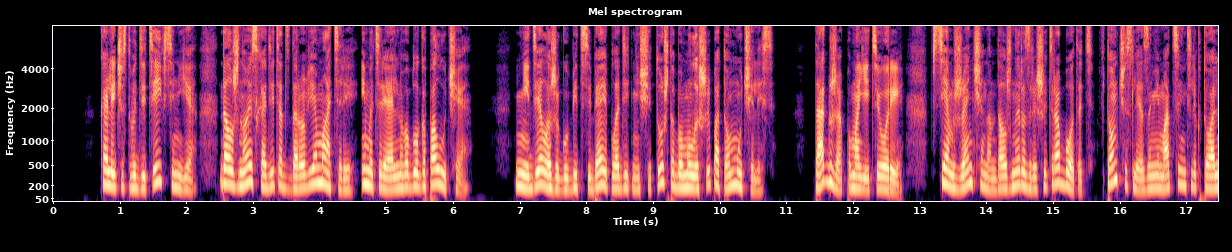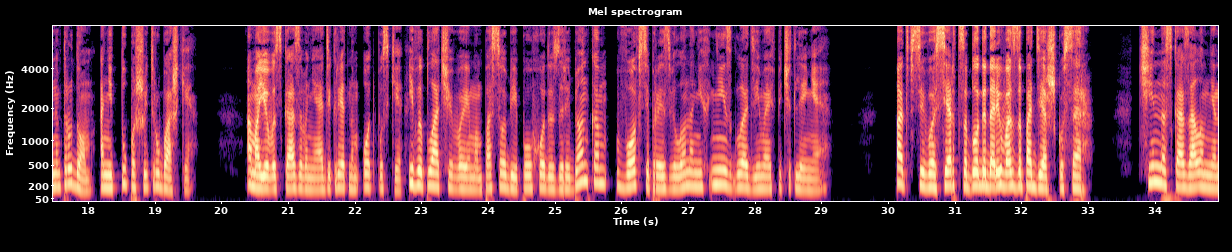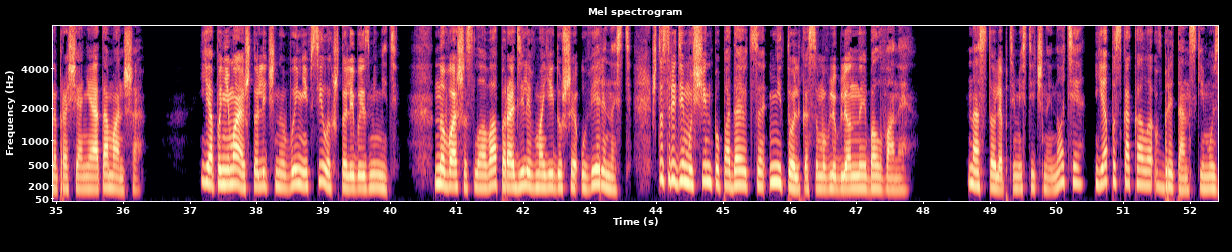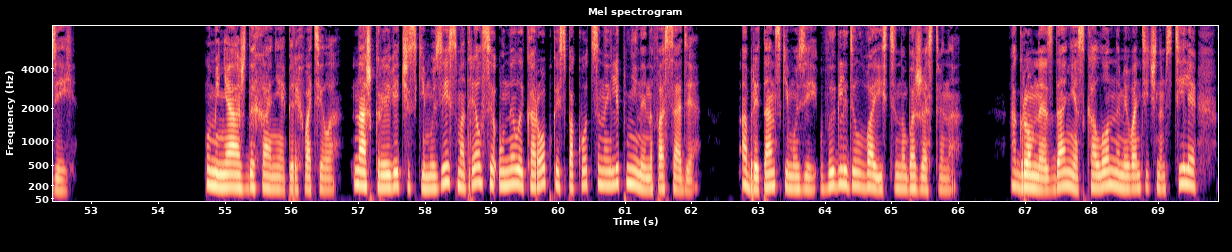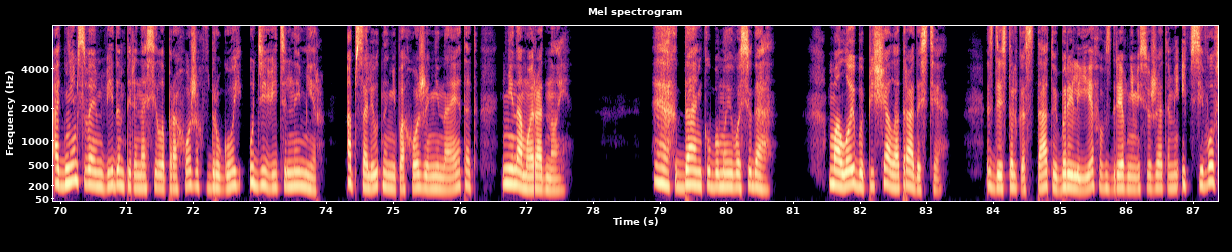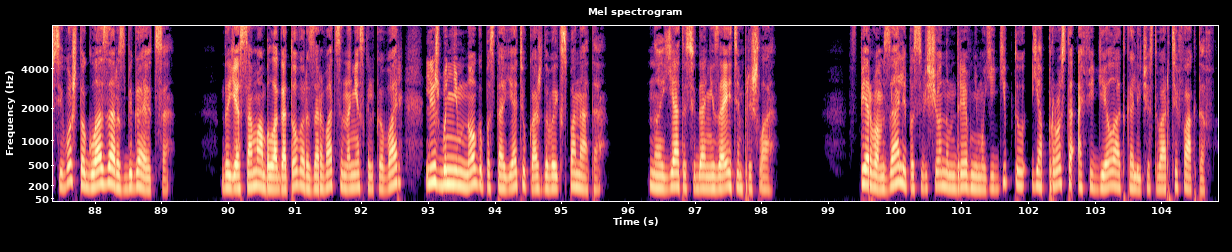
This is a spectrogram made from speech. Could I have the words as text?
Количество детей в семье должно исходить от здоровья матери и материального благополучия. Не дело же губить себя и плодить нищету, чтобы малыши потом мучились. Также, по моей теории, всем женщинам должны разрешить работать, в том числе заниматься интеллектуальным трудом, а не тупо шить рубашки. А мое высказывание о декретном отпуске и выплачиваемом пособии по уходу за ребенком вовсе произвело на них неизгладимое впечатление. «От всего сердца благодарю вас за поддержку, сэр», — чинно сказала мне на прощание атаманша. «Я понимаю, что лично вы не в силах что-либо изменить. Но ваши слова породили в моей душе уверенность, что среди мужчин попадаются не только самовлюбленные болваны. На столь оптимистичной ноте я поскакала в Британский музей. У меня аж дыхание перехватило. Наш краеведческий музей смотрелся унылой коробкой с покоцанной лепниной на фасаде. А Британский музей выглядел воистину божественно. Огромное здание с колоннами в античном стиле одним своим видом переносило прохожих в другой удивительный мир, абсолютно не похожий ни на этот, ни на мой родной. Эх, Даньку бы моего сюда. Малой бы пищал от радости. Здесь только статуй, барельефов с древними сюжетами и всего-всего, что глаза разбегаются. Да я сама была готова разорваться на несколько варь, лишь бы немного постоять у каждого экспоната. Но я-то сюда не за этим пришла. В первом зале, посвященном Древнему Египту, я просто офигела от количества артефактов.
